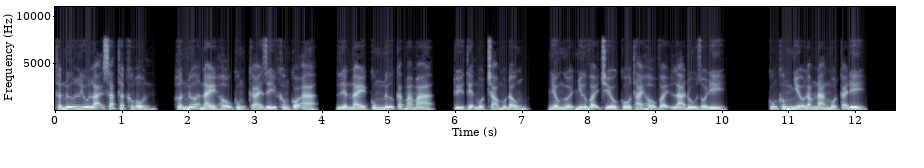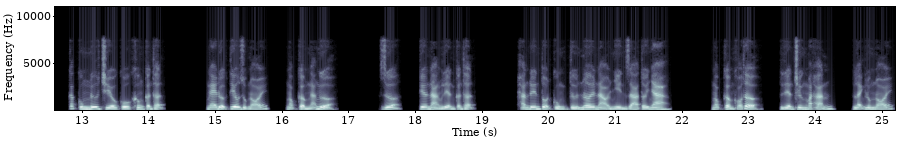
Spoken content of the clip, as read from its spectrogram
thần nữ lưu lại xác thật không ổn, hơn nữa này hậu cung cái gì không coi à, liền này cung nữ các ma ma, tùy tiện một chảo một đống, nhiều người như vậy chiếu cố thái hậu vậy là đủ rồi đi. Cũng không nhiều lắm nàng một cái đi. Các cung nữ chiếu cố không cẩn thận. Nghe được tiêu dục nói, Ngọc Cẩm ngã ngửa. Dựa, kia nàng liền cẩn thận. Hắn đến tột cùng từ nơi nào nhìn ra tới nha. Ngọc Cẩm khó thở, liền trưng mắt hắn, lạnh lùng nói,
